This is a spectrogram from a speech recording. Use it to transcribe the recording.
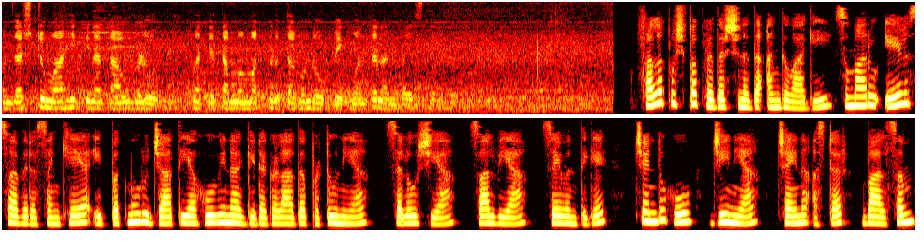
ಒಂದಷ್ಟು ಮಾಹಿತಿನ ತಾವುಗಳು ಮತ್ತು ತಮ್ಮ ಮಕ್ಕಳು ತಗೊಂಡು ಹೋಗಬೇಕು ಅಂತ ನಾನು ಬಯಸ್ತೇನೆ. ಫಲಪುಷ್ಪ ಪ್ರದರ್ಶನದ ಅಂಗವಾಗಿ ಸುಮಾರು ಏಳು ಸಾವಿರ ಸಂಖ್ಯೆಯ ಇಪ್ಪತ್ಮೂರು ಜಾತಿಯ ಹೂವಿನ ಗಿಡಗಳಾದ ಪಟೂನಿಯಾ, ಸೆಲೋಷಿಯಾ, ಸಾಲ್ವಿಯಾ, ಸೇವಂತಿಗೆ, ಚೆಂಡು ಹೂ, ಜೀನಿಯಾ, ಚೈನಾ ಅಸ್ಟರ್, ಬಾಲ್ಸಮ್,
